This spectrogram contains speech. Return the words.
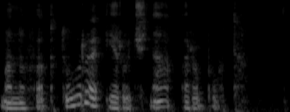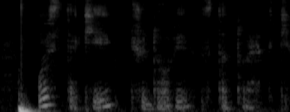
мануфактура і ручна робота. Ось такі чудові статуетки.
